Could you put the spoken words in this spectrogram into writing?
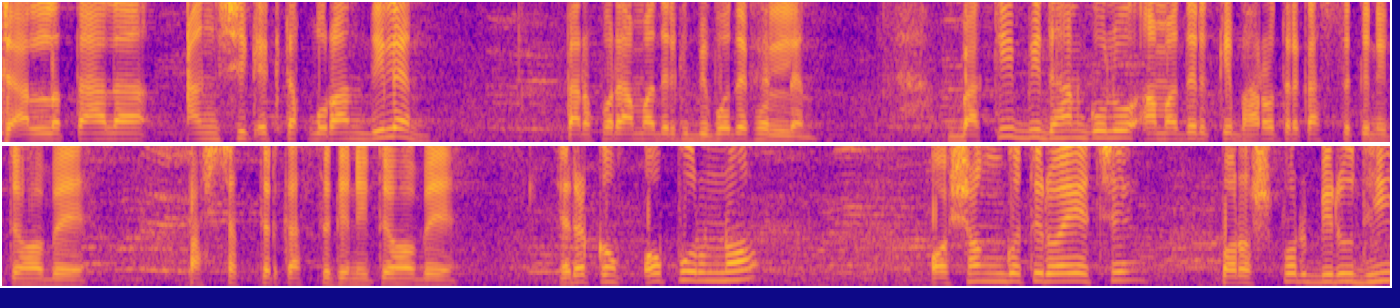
যা আল্লাহ তাআলা আংশিক একটা কোরআন দিলেন, তারপরে আমাদেরকে বিপদে ফেললেন। বাকি বিধানগুলো আমাদেরকে ভারতের কাছ থেকে নিতে হবে, পাশ্চাত্যের কাছ থেকে নিতে হবে। এরকম অপূর্ণ অসঙ্গতি রয়েছে, পরস্পর বিরোধী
